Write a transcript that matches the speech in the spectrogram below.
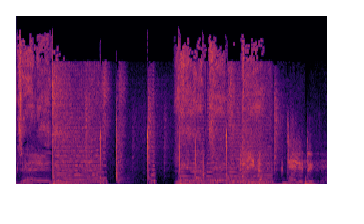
Где ли ты? Лида, где ли ты?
